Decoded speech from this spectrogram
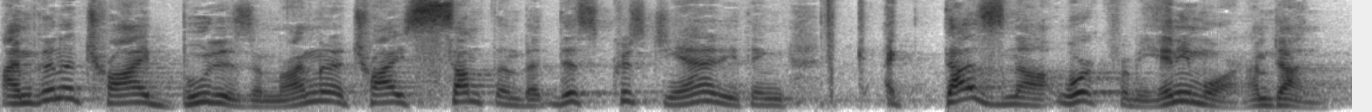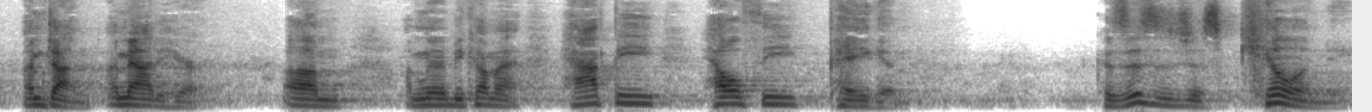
I'm going to try Buddhism or I'm going to try something, but this Christianity thing does not work for me anymore. I'm done. I'm done. I'm out of here. Um, I'm going to become a happy, healthy pagan because this is just killing me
